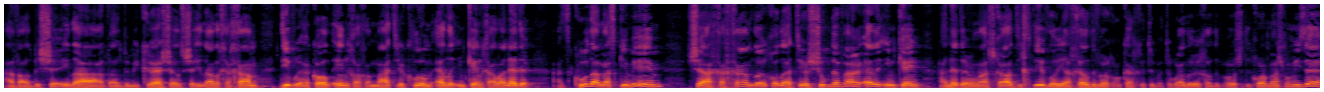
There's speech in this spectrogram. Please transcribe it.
אבל בשאלה, אבל במקרה של שאלה לחכם, דברי הכל אין חכם מתיר כלום, אלא אם כן חל הנדר. אז כולם מסכימים שהחכם לא יכול להתיר שום דבר, אלא אם כן הנדר ממש חל, דכתיב לא יאכל דברו, כך כתוב בתורה, לא יאכל דברו, שלכאורה משמע מזה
